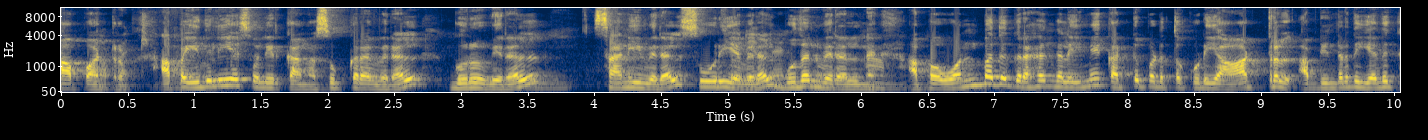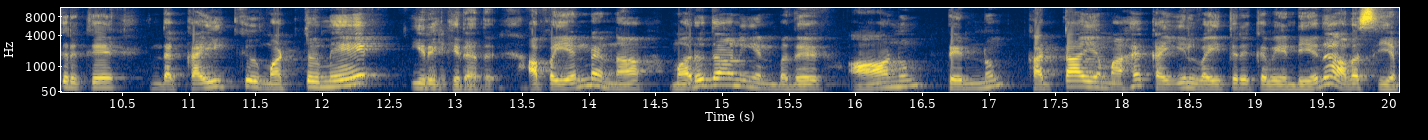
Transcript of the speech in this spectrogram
காப்பாற்றும். அப்ப இதுலயே சொல்லியிருக்காங்க சுக்கிர விரல் குரு விரல் சனி விரல் சூரிய விரல் புதன் விரல்னு. அப்ப ஒன்பது கிரகங்களையுமே கட்டுப்படுத்தக்கூடிய ஆற்றல் அப்படின்றது எதுக்கு இருக்கு? இந்த கைக்கு மட்டுமே இருக்கிறது. அப்ப என்னன்னா மருதாணி என்பது ஆணும் பெண்ணும் கட்டாயமாக கையில் வைத்திருக்க வேண்டியது அவசியம்.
